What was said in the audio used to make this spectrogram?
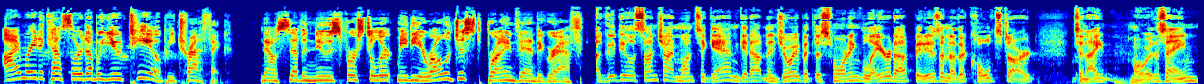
I'm Rita Kessler, WTOP Traffic. Now 7 News First Alert meteorologist Brian van de Graaff. A good deal of sunshine once again. Get out and enjoy. But this morning, layered up. It is another cold start. Tonight, more of the same.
